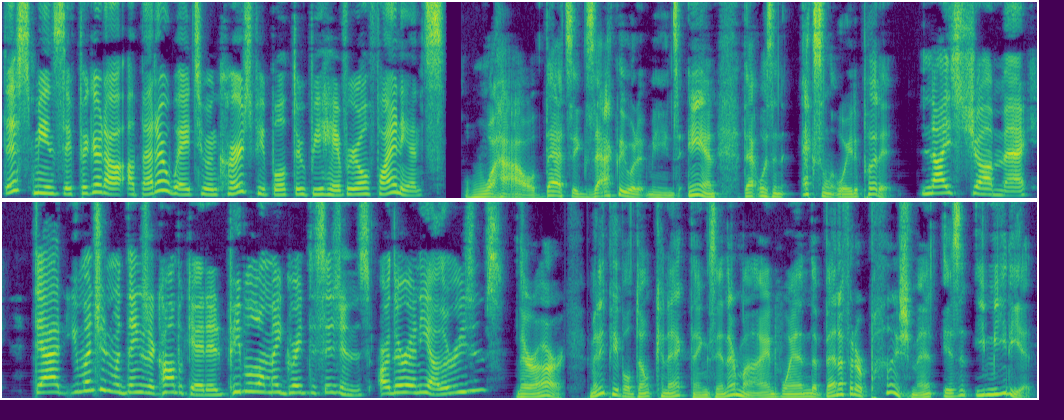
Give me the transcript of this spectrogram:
This means they figured out a better way to encourage people through behavioral finance. Wow, that's exactly what it means, and that was an excellent way to put it. Nice job, Mac. Dad, you mentioned when things are complicated, people don't make great decisions. Are there any other reasons? There are. Many people don't connect things in their mind when the benefit or punishment isn't immediate.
